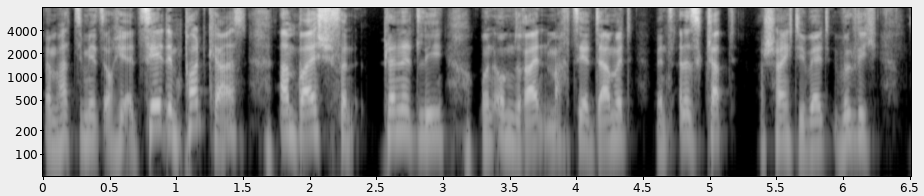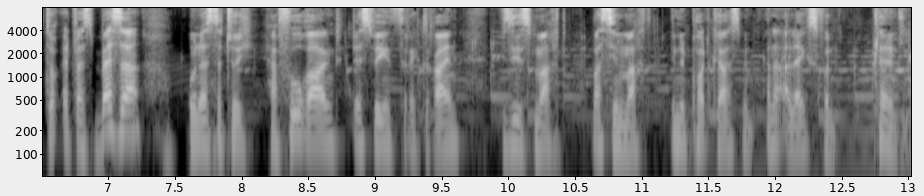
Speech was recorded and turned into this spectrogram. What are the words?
ähm, hat sie mir jetzt auch hier erzählt im Podcast am Beispiel von Planetly und obendrein macht sie halt damit, wenn es alles klappt, wahrscheinlich die Welt wirklich doch etwas besser und das ist natürlich hervorragend. Deswegen jetzt direkt rein, wie sie es macht, was sie macht in den Podcast mit Anna Alex von Planetly.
